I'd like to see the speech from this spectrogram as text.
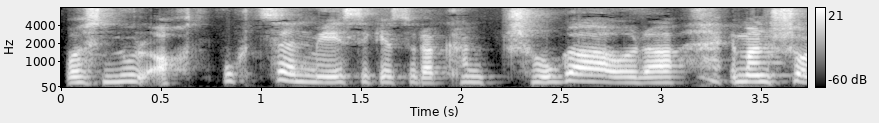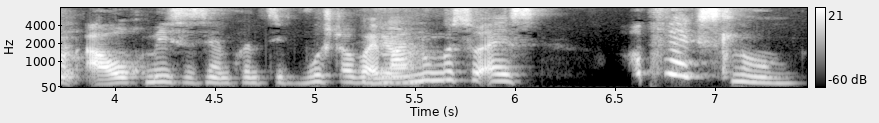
was 0815 mäßig ist oder kein Jogger oder, ich meine schon auch, mir ist es ja im Prinzip wurscht, aber ich Ja. meine nur mal so als Abwechslung.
